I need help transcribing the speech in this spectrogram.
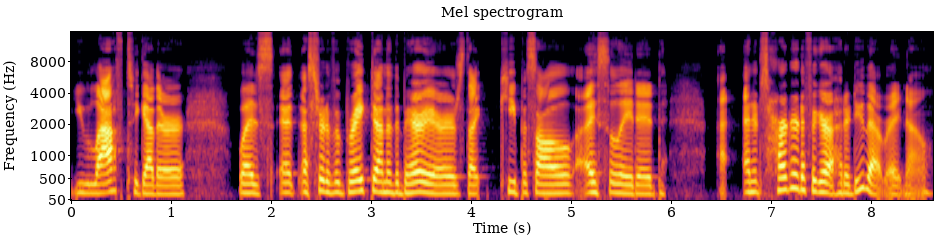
you laugh together was a, a, sort of a breakdown of the barriers that keep us all isolated, and it's harder to figure out how to do that right now.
